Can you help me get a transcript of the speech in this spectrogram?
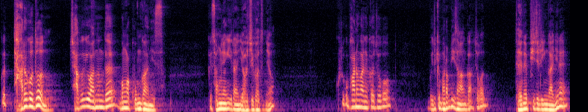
그 다르거든. 자극이 왔는데 뭔가 공간이 있어. 그 성령이 일하는 여지거든요. 그리고 반응하니까 저거 뭐 이렇게 말하면 이상한가? 저거 대뇌피질 인간이네.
